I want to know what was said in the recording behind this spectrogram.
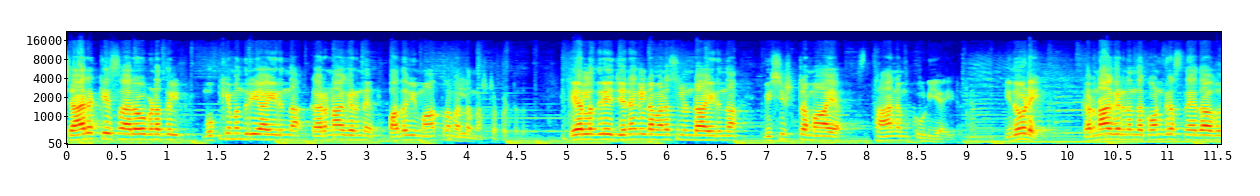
ചാരക്കേസ് ആരോപണത്തിൽ മുഖ്യമന്ത്രിയായിരുന്ന കരുണാകരന് പദവി മാത്രമല്ല നഷ്ടപ്പെട്ടത്. കേരളത്തിലെ ജനങ്ങളുടെ മനസ്സിലുണ്ടായിരുന്ന വിശിഷ്ടമായ സ്ഥാനം കൂടിയായിരുന്നു. ഇതോടെ കരുണാകരൻ എന്ന കോൺഗ്രസ് നേതാവ്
